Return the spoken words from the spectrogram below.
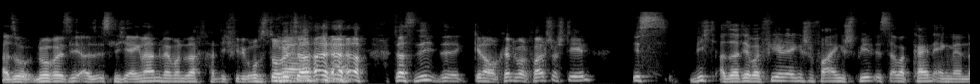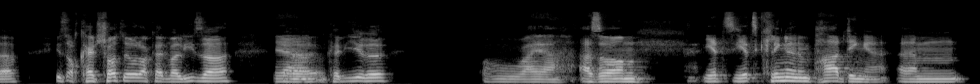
Also nur weil sie, also ist nicht England, wenn man sagt, hat nicht viele große Torhüter. Ja, ja. Das nicht, äh, genau, könnte man falsch verstehen. Ist nicht, also hat ja bei vielen englischen Vereinen gespielt, ist aber kein Engländer, ist auch kein Schotte oder kein Waliser, Ja. äh, und kein Ire. Oh, ja. Also jetzt, jetzt klingeln ein paar Dinge. Ähm,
